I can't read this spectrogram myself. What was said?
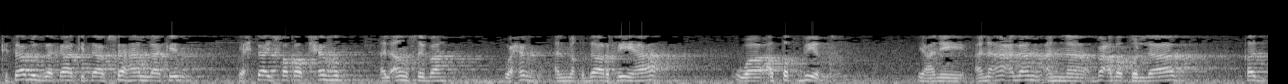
كتاب الزكاة كتاب سهل لكن يحتاج فقط حفظ الأنصبة وحفظ المقدار فيها والتطبيق. يعني أنا أعلم أن بعض الطلاب قد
